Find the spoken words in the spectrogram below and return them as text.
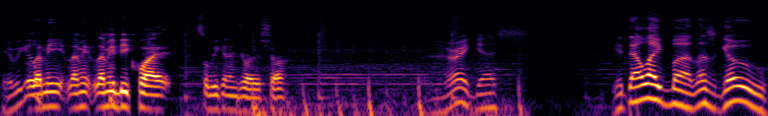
here we go. Let me let me let me be quiet so we can enjoy the show. All right, guys, hit that like button. Let's go.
